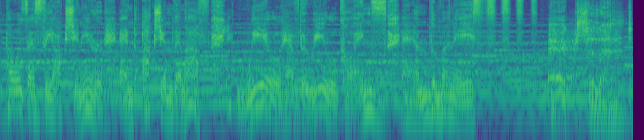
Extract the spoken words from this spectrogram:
I'll pose as the auctioneer and auction them off. We'll have the real coins and the money. Excellent.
